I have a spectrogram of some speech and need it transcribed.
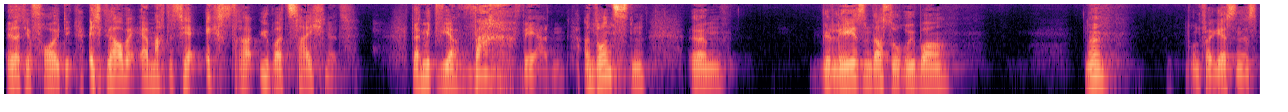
Er sagt hier, freut dich. Ich glaube, er macht es hier extra überzeichnet, damit wir wach werden. Ansonsten ähm, gelesen das so rüber ne? und vergessen es.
